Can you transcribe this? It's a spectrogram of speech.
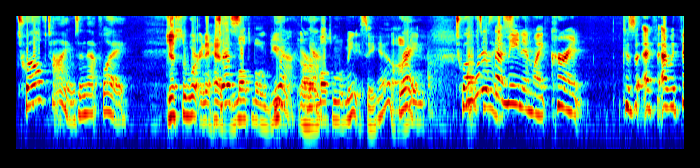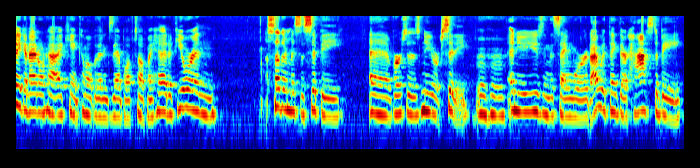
Twelve times in that play. Just the word, and it has Just- multiple u- yeah, or yeah. multiple meanings. See, yeah, I Right. mean, Twelve Well, what does that mean in like current? Because I, I would think, and I don't have, I can't come up with an example off the top of my head. If you're in Southern Mississippi uh, versus New York City, Mm-hmm. and you're using the same word, I would think there has to be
